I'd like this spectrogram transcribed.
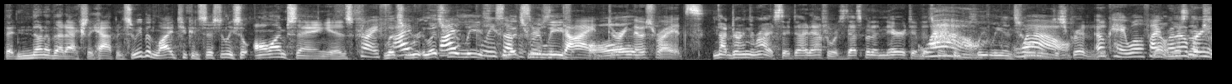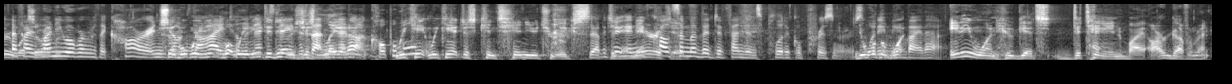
that none of that actually happened. So we've been lied to consistently. So all I'm saying is Sorry, let's five, re- let's five relieve police let's officers relieve died all- during those riots. Not during the riots. They died afterwards. That's been a narrative that's been completely and totally wow. discredited. Okay, well, if I No, run over, if I run you over with a car and you So don't what we, die what we need to do is just lay it out. Culpable? We can't we can't just continue to accept But the you, and you've called some of the defendants political prisoners. Well, what do you mean one- by that? Anyone who gets detained by our government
